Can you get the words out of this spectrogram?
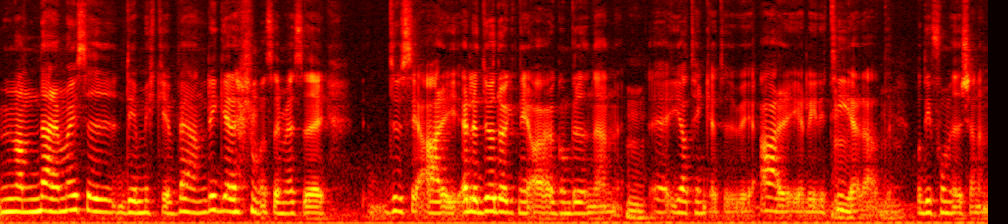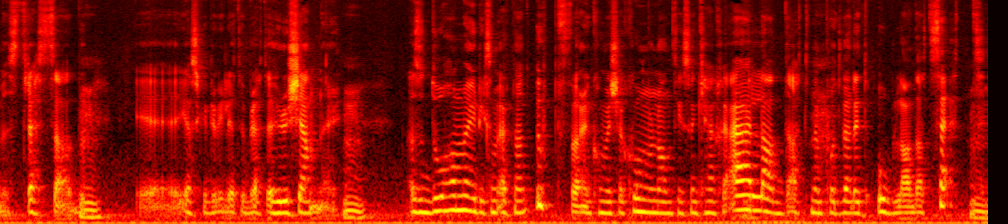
mm. Man närmar ju sig det mycket vänligare om man säger, jag säger du ser arg, eller du har dragit ner ögonbrynen. Mm. Eh, Jag tänker att du är arg eller irriterad. Mm, mm. Och det får mig att känna mig stressad. Mm, Eh, Jag skulle vilja att du berättar hur du känner. mm. Alltså då har man ju liksom öppnat upp för en konversation om någonting som kanske är laddat men på ett väldigt oladdat sätt. Mm.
